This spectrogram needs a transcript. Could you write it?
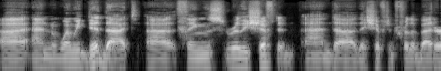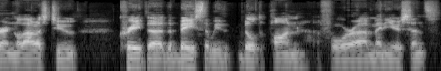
Uh, and when we did that, uh, things really shifted, and uh, they shifted for the better, and allowed us to create the the base that we've built upon for uh, many years since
